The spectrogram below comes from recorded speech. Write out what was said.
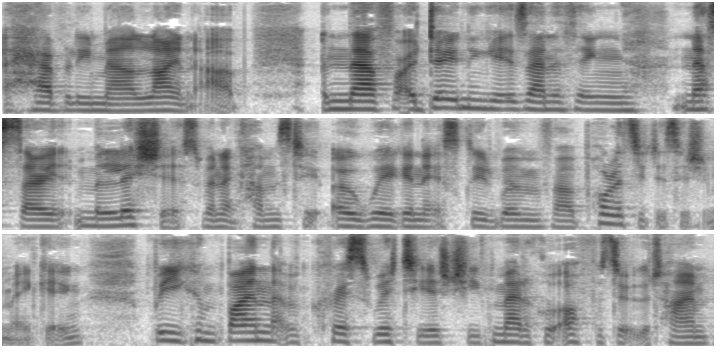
a heavily male lineup. And therefore, I don't think it is anything necessarily malicious when it comes to, oh, we're going to exclude women from our policy decision making. But you combine that with Chris Whitty as chief medical officer at the time,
